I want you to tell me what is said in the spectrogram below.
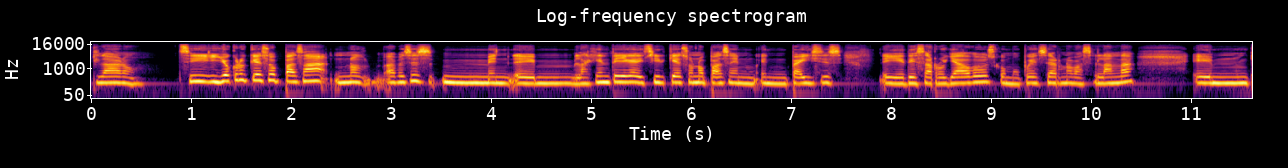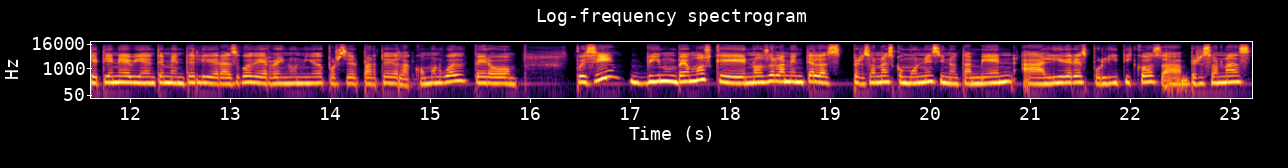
Claro, Sí, y yo creo que eso pasa, no, a veces mm, em, la gente llega a decir que eso no pasa en, países eh, desarrollados como puede ser Nueva Zelanda, em, que tiene evidentemente el liderazgo de Reino Unido por ser parte de la Commonwealth, pero pues sí, vemos que no solamente a las personas comunes, sino también a líderes políticos, a personas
